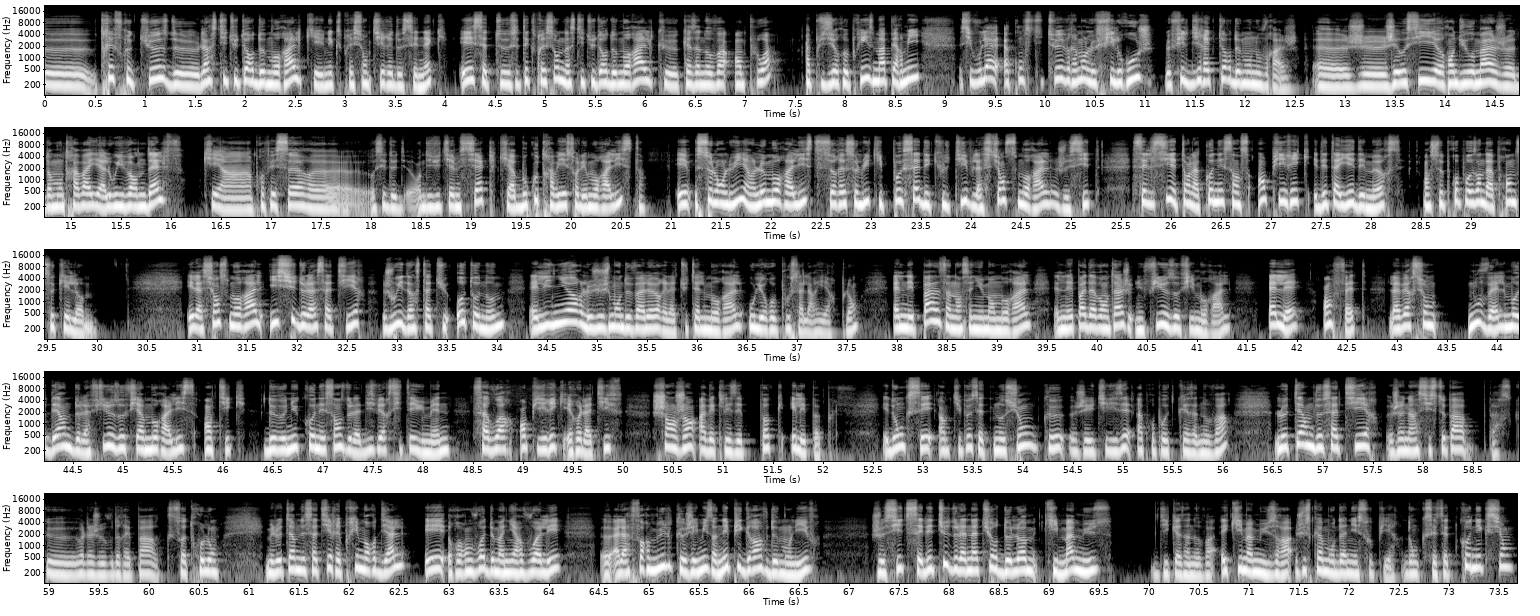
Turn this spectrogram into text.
très fructueuse de l'instituteur de morale, qui est une expression tirée de Sénèque. Et cette, cette expression d'instituteur de morale que Casanova emploie, à plusieurs reprises, m'a permis, si vous voulez, à constituer vraiment le fil rouge, le fil directeur de mon ouvrage. Euh, j'ai aussi rendu hommage dans mon travail à Louis Van Delft, qui est un professeur euh, aussi en XVIIIe siècle, qui a beaucoup travaillé sur les moralistes. Et selon lui, hein, le moraliste serait celui qui possède et cultive la science morale, je cite, celle-ci étant la connaissance empirique et détaillée des mœurs, en se proposant d'apprendre ce qu'est l'homme et la science morale, issue de la satire, jouit d'un statut autonome. Elle ignore le jugement de valeur et la tutelle morale, ou les repousse à l'arrière-plan. Elle n'est pas un enseignement moral, elle n'est pas davantage une philosophie morale. Elle est, en fait, la version nouvelle, moderne de la philosophie moralis antique, devenue connaissance de la diversité humaine, savoir empirique et relatif, changeant avec les époques et les peuples. Et donc, c'est un petit peu cette notion que j'ai utilisée à propos de Casanova. Le terme de satire, je n'insiste pas parce que voilà, je ne voudrais pas que ce soit trop long, mais le terme de satire est primordial et renvoie de manière voilée euh, à la formule que j'ai mise en épigraphe de mon livre. Je cite C'est l'étude de la nature de l'homme qui m'amuse, dit Casanova, et qui m'amusera jusqu'à mon dernier soupir. Donc, c'est cette connexion,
